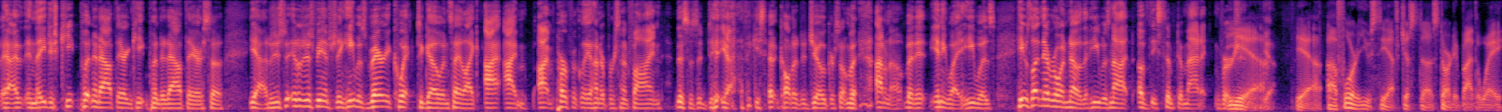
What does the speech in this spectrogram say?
And they just keep putting it out there and keep putting it out there. So yeah, it'll just it'll just be interesting. He was very quick to go and say like I, I'm I'm perfectly 100 percent fine. This is a yeah. I think he said called it a joke or something, but I don't know. But it, anyway, he was he was letting everyone know that he was not of the symptomatic version. Yeah. yeah. Yeah. Uh, Florida UCF just uh, started, by the way,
